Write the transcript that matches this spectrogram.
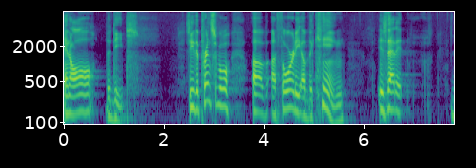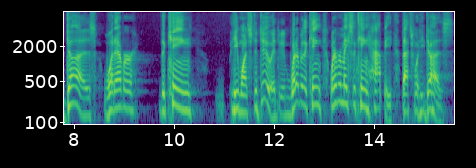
and all the deeps. See, the principle of authority of the king is that it does whatever the king he wants to do. It, whatever the king, whatever makes the king happy, that's what he does.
